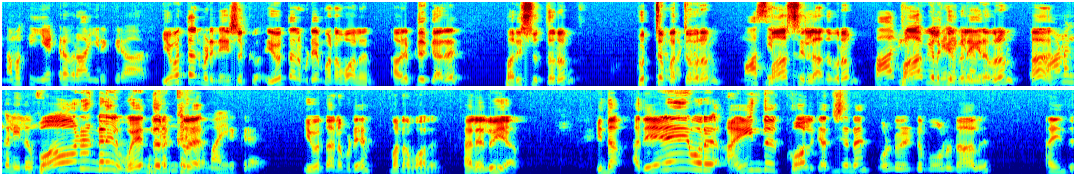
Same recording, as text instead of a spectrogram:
நமக்கு ஏற்றவராய் இருக்கிறார். இவர்தான் நம்முடைய நேசுக்கு இவர்தான் நம்முடைய மனவாளன். அவர் எப்படி இருக்காரு? பரிசுத்தரும் குற்றமற்றவரும் மாசு இல்லாதவரும் பாவிகளுக்கு ஆ, வானங்களிலும் வானங்களில் உயர்ந்திருக்கிற இவர் தான் நம்முடைய மனவாளன். ஹalleluya இந்த அதே ஒரு ஐந்து குவாலிட்டி அஞ்சு என்ன ஒன்று ரெண்டு மூணு நாலு ஐந்து.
